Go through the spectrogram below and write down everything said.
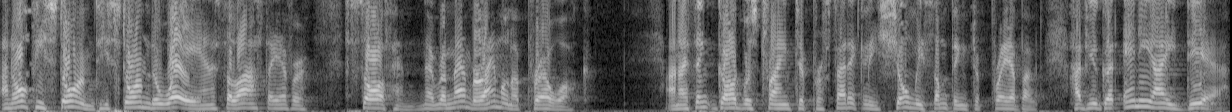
And off he stormed. He stormed away, and it's the last I ever saw of him. Now remember, I'm on a prayer walk. And I think God was trying to prophetically show me something to pray about. Have you got any idea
